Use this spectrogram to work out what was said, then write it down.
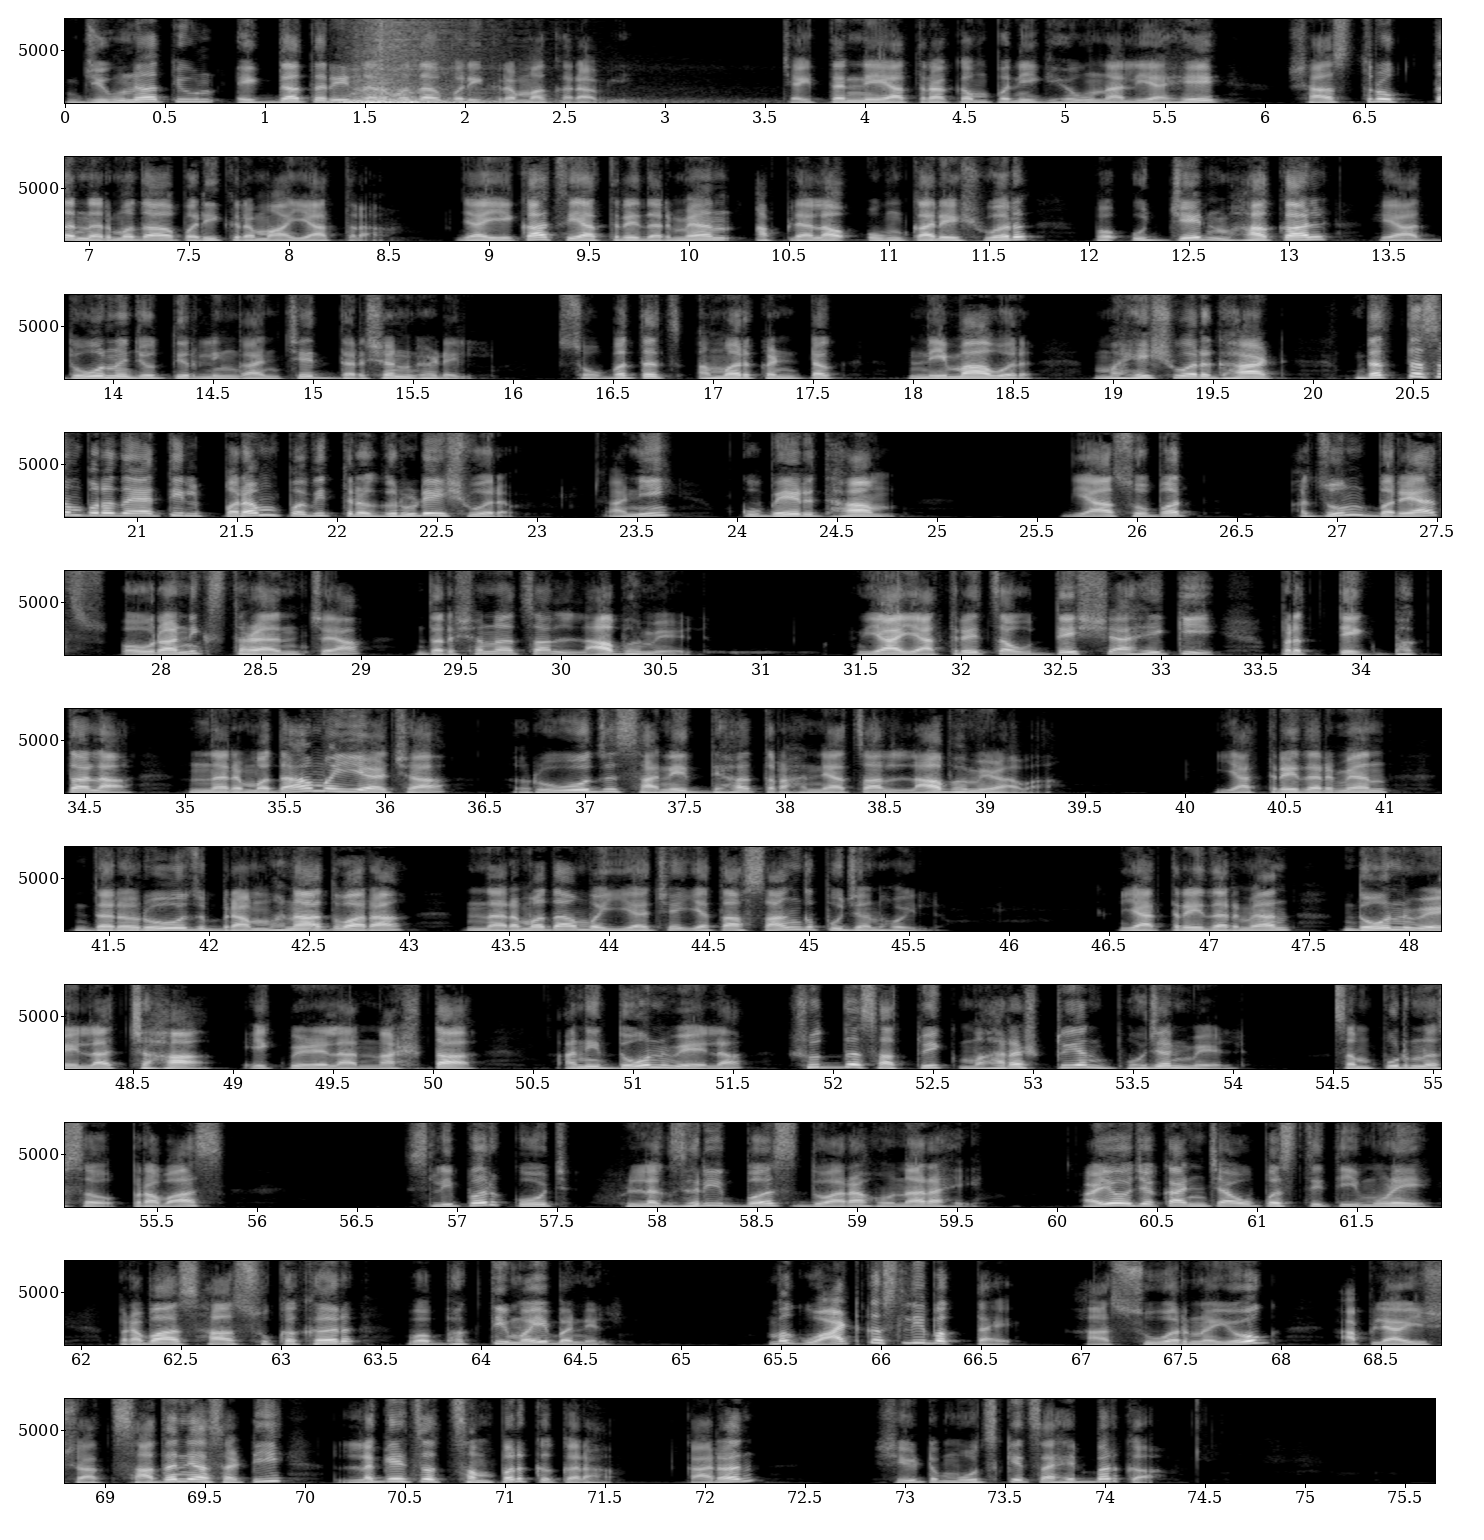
जीवनात येऊन एकदा तरी नर्मदा परिक्रमा करावी. चैतन्य यात्रा कंपनी घेऊन आली आहे शास्त्रोक्त नर्मदा परिक्रमा यात्रा. या एकाच यात्रेदरम्यान आपल्याला ओंकारेश्वर व उज्जैन महाकाल या दोन ज्योतिर्लिंगांचे दर्शन घडेल. सोबतच अमरकंटक नेमावर महेश्वर घाट दत्त संप्रदायातील परमपवित्र गरुडेश्वर आणि कुबेरधाम यासोबत अजून बऱ्याच पौराणिक स्थळांच्या दर्शनाचा लाभ मिळेल. या यात्रेचा उद्देश आहे की प्रत्येक भक्ताला नर्मदा मैयाच्या रोज सानिध्यात राहण्याचा लाभ मिळावा. यात्रेदरम्यान दररोज ब्राह्मणाद्वारा नर्मदा मैयाचे यथासांग पूजन होईल. यात्रेदरम्यान दोन वेळेला चहा एक वेळेला नाश्ता आणि दोन वेळेला शुद्ध सात्विक महाराष्ट्रीयन भोजन मिळेल. संपूर्ण स प्रवास स्लीपर कोच लक्झरी बसद्वारा होणार आहे. आयोजकांच्या उपस्थितीमुळे प्रवास हा सुखकर व भक्तिमय बनेल. मग वाट कसली बघताय? हा सुवर्णयोग आपल्या आयुष्यात साधण्यासाठी लगेचच संपर्क करा. कारण शीट मोजकेच आहेत बरं का.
